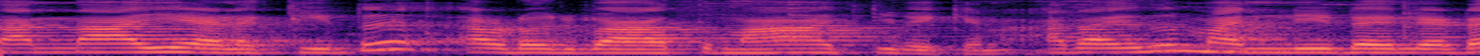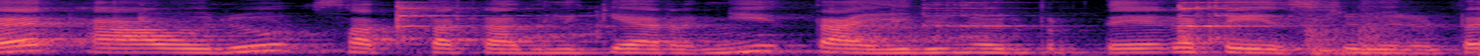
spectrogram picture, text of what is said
നന്നായി ഇളക്കിയിട്ട് അവിടെ ഒരു ഭാഗത്ത് മാറ്റി വെക്കണം. അതായത് മല്ലിയിടയിലയുടെ ആ ഒരു സത്തൊക്കെ അതിലേക്ക് ഇറങ്ങി തൈരിന് ഒരു പ്രത്യേക ടേസ്റ്റ് വരും കേട്ടോ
